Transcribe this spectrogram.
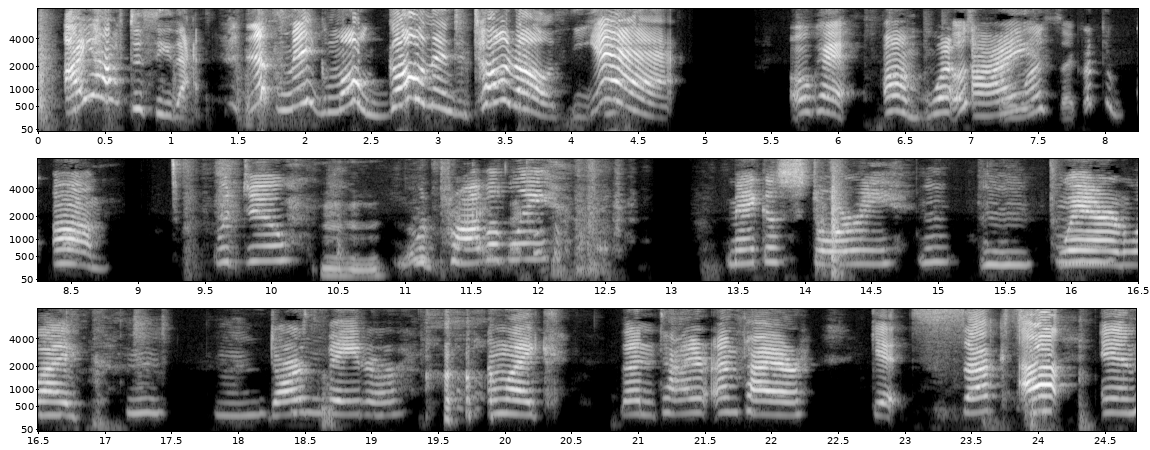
I have to see that. Let's make more Girl Ninja Turtles. Yeah. Okay. Um, what I um would do mm-hmm. would probably make a story where like Darth Vader and like the entire Empire gets sucked up in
